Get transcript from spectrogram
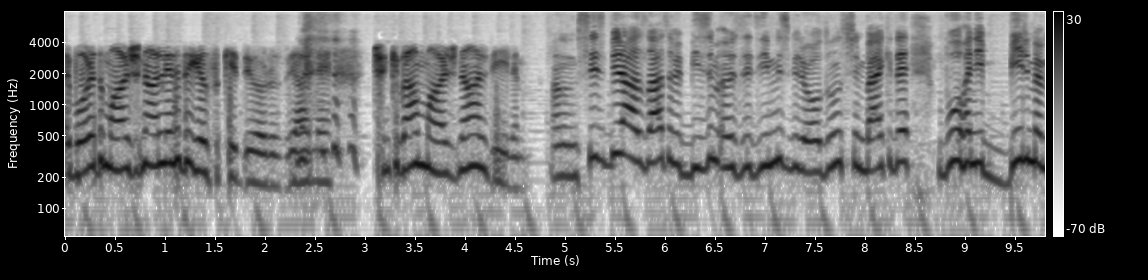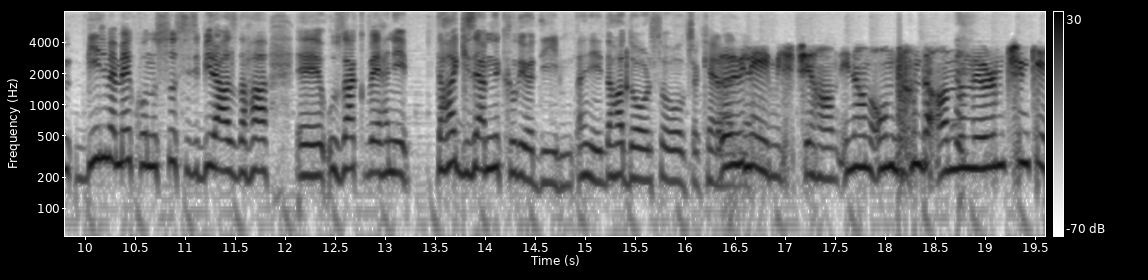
Ay bu arada marjinallere de yazık ediyoruz yani. Çünkü ben marjinal değilim. Anladım. Siz biraz daha tabii bizim özlediğimiz biri olduğunuz için belki de bu hani bilmem bilmeme konusu sizi biraz daha e, uzak ve hani daha gizemli kılıyor diyeyim. Hani daha doğrusu olacak herhalde. Öyleymiş Cihan. İnan ondan da anlamıyorum. Çünkü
